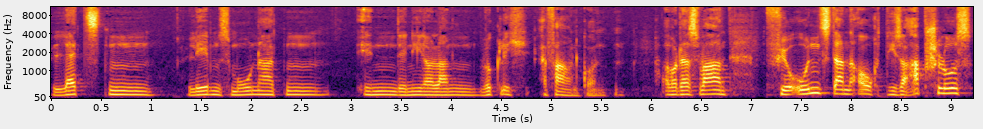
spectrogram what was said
letzten Lebensmonaten in den Niederlanden wirklich erfahren konnten. Aber das war für uns dann auch dieser Abschluss,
